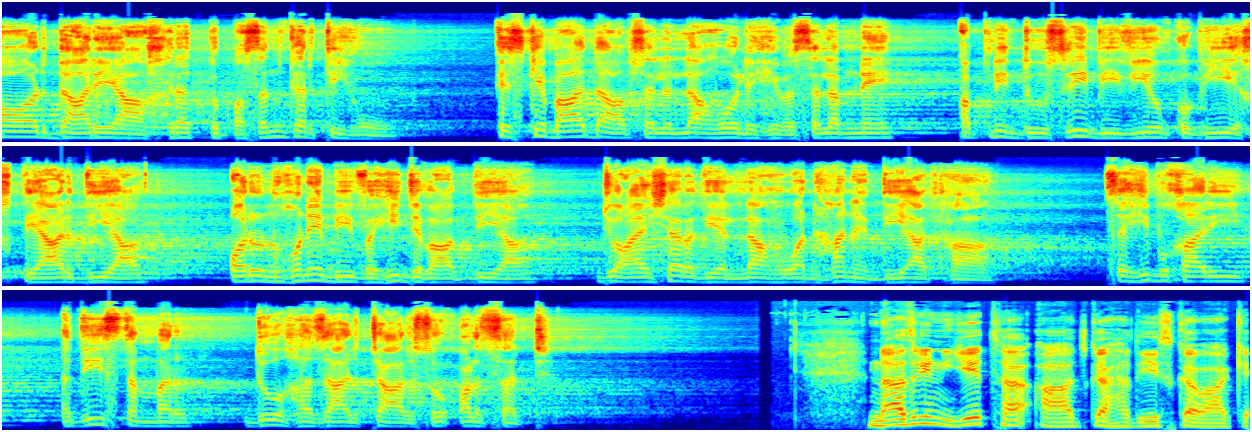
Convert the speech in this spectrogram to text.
और दार आखरत को पसंद करती हूँ। इसके बाद आप सल्लल्लाहु अलैहि वसल्लम ने अपनी दूसरी बीवियों को भी इख्तियार दिया और उन्होंने भी वही जवाब दिया जो आयशा रदी अल्लाह ने दिया था। सही बुखारी, हदीस नंबर दो हज़ार चार सौ अड़सठ। नाजरीन, ये था आज का हदीस का वाक़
